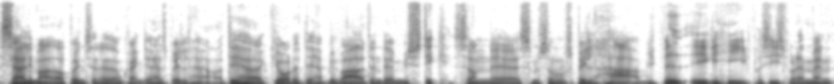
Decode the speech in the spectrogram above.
særlig meget op på internettet omkring det her spil her. Og det har gjort, at det har bevaret den der mystik, som, øh, som sådan nogle spil har. Vi ved ikke helt præcis, hvordan man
